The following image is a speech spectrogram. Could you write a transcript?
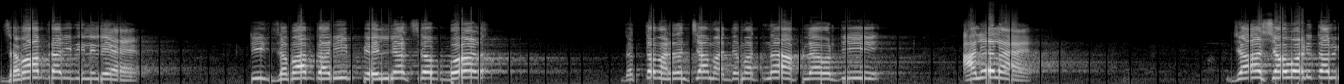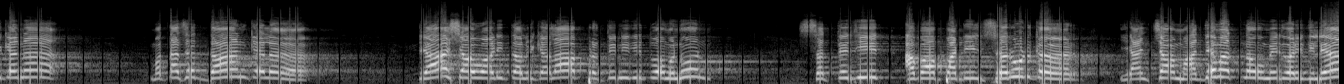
जबाबदारी दिलेली आहे. ती जबाबदारी पेलण्याचं बळ दत्त महाराजांच्या माध्यमातून आपल्यावरती आलेलं आहे. ज्या शाहूवाडी तालुक्यानं मताचं दान केलं त्या शाहूवाडी तालुक्याला प्रतिनिधित्व म्हणून सत्यजित आबा पाटील सरुडकर यांच्या माध्यमातून उमेदवारी दिल्या.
